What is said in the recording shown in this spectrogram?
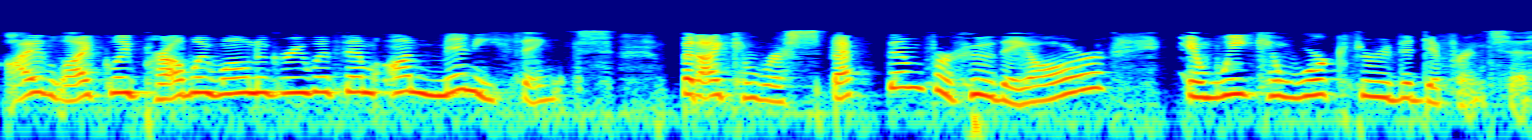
I likely probably won't agree with them on many things, but I can respect them for who they are and we can work through the differences.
